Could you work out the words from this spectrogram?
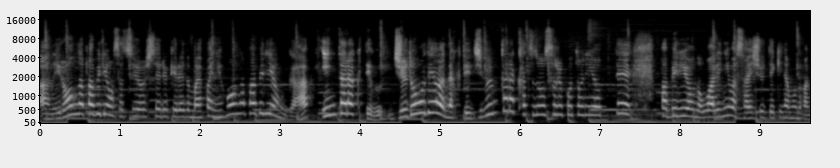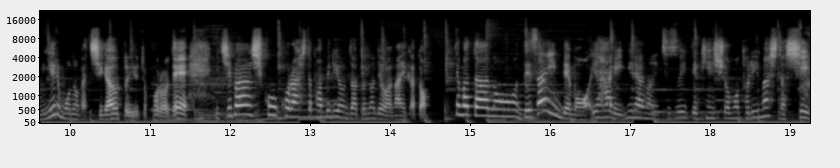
あのいろんなパビリオンを撮影をしてるけれどもやっぱり日本のパビリオンがインタラクティブ受動ではなくて自分から活動することによってパビリオンの終わりには最終的なものが見えるものが違うというところで一番思考を凝らしたパビリオンだったのではないかと。でまたあのデザインでもやはりミラノに続いて金賞も取りましたし、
